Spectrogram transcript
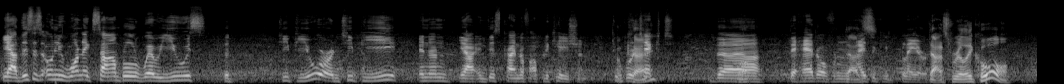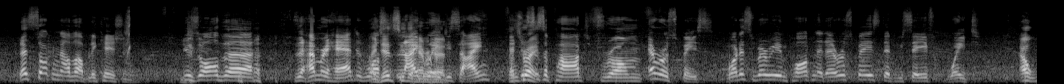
yeah, this is only one example where we use the TPU or a TPE in an, yeah, in this kind of application to Okay. protect the, Well, the head of an ice hockey player. That's really cool. Let's talk another application. You saw the, the hammerhead. It was did see the lightweight design. and this right. is a part from aerospace. What is very important at aerospace? That we save weight. Oh,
